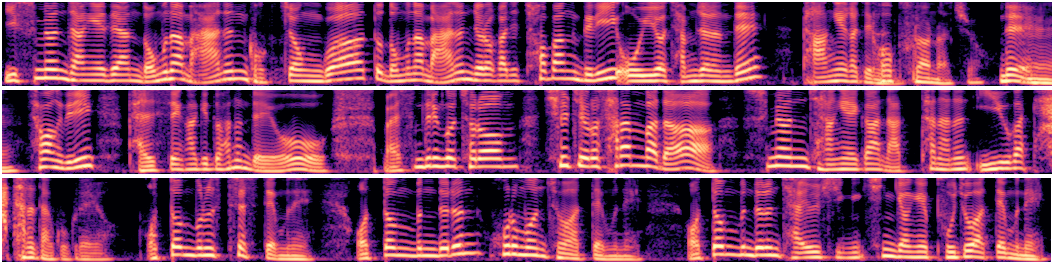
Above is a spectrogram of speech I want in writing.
이 수면 장애에 대한 너무나 많은 걱정과 또 너무나 많은 여러 가지 처방들이 오히려 잠자는데 방해가 되는 더 불안하죠. 네, 네. 상황들이 발생하기도 하는데요. 말씀드린 것처럼 실제로 사람마다 수면 장애가 나타나는 이유가 다 다르다고 그래요. 어떤 분은 스트레스 때문에, 어떤 분들은 호르몬 저하 때문에, 어떤 분들은 자율신경의 부조화 때문에.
